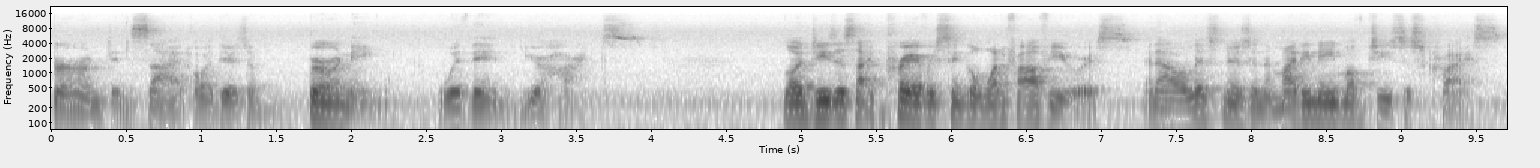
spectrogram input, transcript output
burned inside, or there's a burning within your hearts. Lord Jesus, I pray every single one of our viewers and our listeners in the mighty name of Jesus Christ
